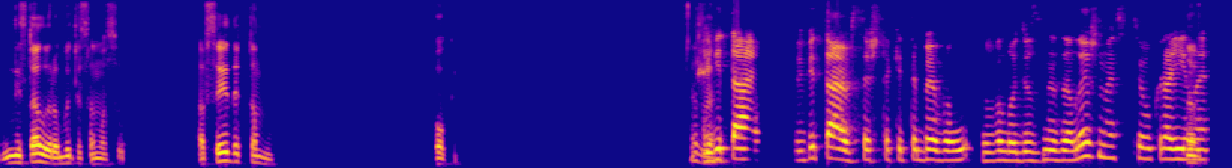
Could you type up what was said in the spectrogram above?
не стали робити самосуд. А все йде к тому. Поки. Жаль. Вітаю. Вітаю все ж таки тебе, Вол- Володю, з незалежністю України.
